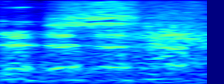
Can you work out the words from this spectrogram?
Down.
